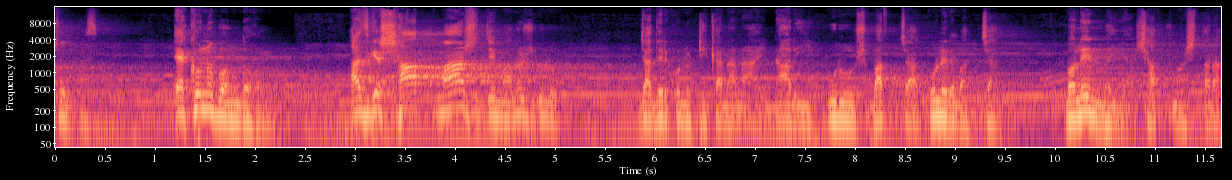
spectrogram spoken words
চলতেছে। এখনও বন্ধ হয় আজকে সাত মাস যে মানুষগুলো, যাদের কোনো ঠিকানা নাই, নারী, পুরুষ, বাচ্চা, কোলের বাচ্চা, বলেন ভাইয়া, সাত মাস তারা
